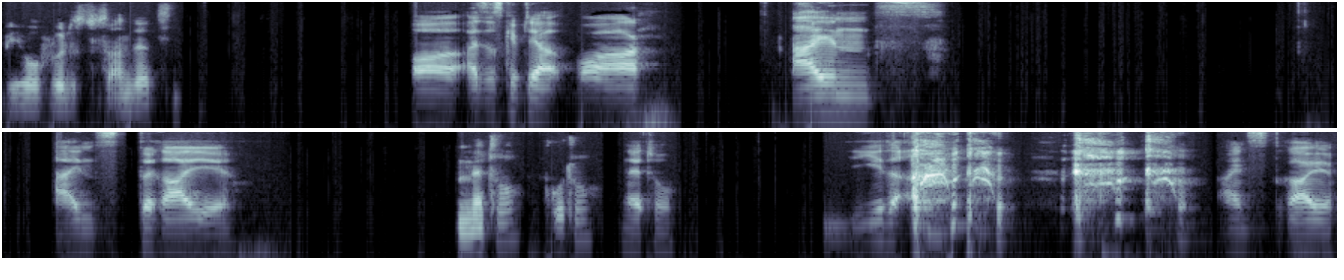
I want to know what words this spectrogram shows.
Wie hoch würdest du es ansetzen? Oh, also es gibt ja, oh, eins, eins, drei Netto? Brutto? netto. Jeder, eins, drei.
